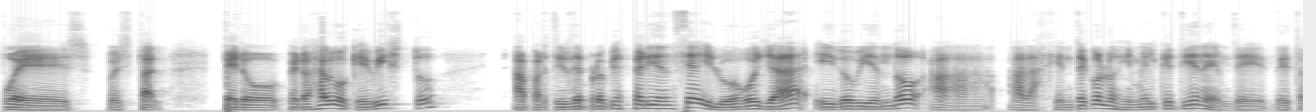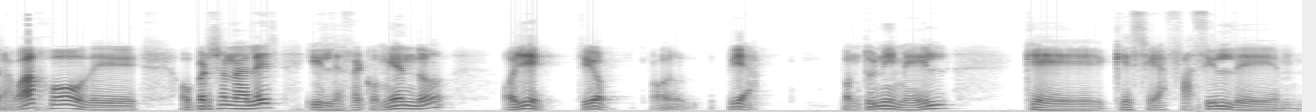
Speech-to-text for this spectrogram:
pues, pues tal. Pero, pero es algo que he visto a partir de propia experiencia y luego ya he ido viendo a, a la gente con los emails que tienen de, de trabajo o, de, o personales y les recomiendo, oye, tío, tía, ponte un email que, que sea fácil de,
